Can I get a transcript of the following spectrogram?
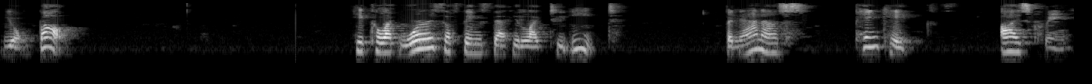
拥抱。He collect words of things that he liked to eat: bananas, pancakes, ice cream.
